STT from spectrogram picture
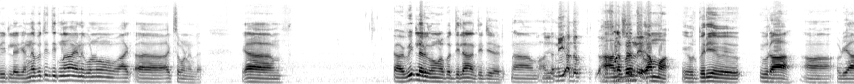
வீட்டில் என்னை பற்றி திட்டினா எனக்கு ஒன்றும் அக்செப்ட் பண்ணல. வீட்டில் இருக்கவங்கள பற்றிலாம் திட்டாரு நான் அந்த அந்த ஆமாம் இவர் பெரிய இவரா? அப்படியா?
